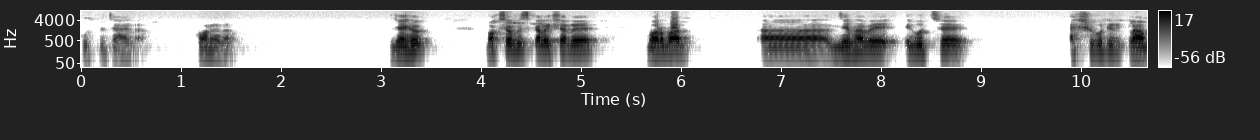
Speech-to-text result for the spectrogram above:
করতে চায় না, করে না। যাই হোক বক্স অফিস কালেকশনে বরবাদ যেভাবে এগুচ্ছে, একশো কোটির ক্লাব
